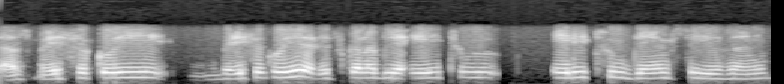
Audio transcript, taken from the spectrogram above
that's basically basically it. It's going to be an 82, 82 game season.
